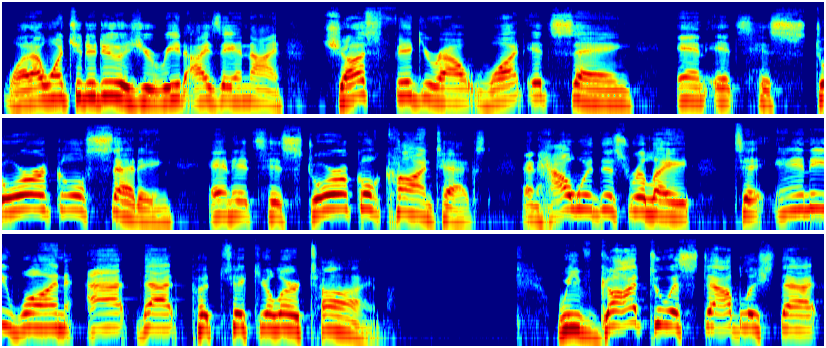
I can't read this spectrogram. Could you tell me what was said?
What I want you to do is you read Isaiah 9, just figure out what it's saying in its historical setting and its historical context and how would this relate to anyone at that particular time. We've got to establish that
